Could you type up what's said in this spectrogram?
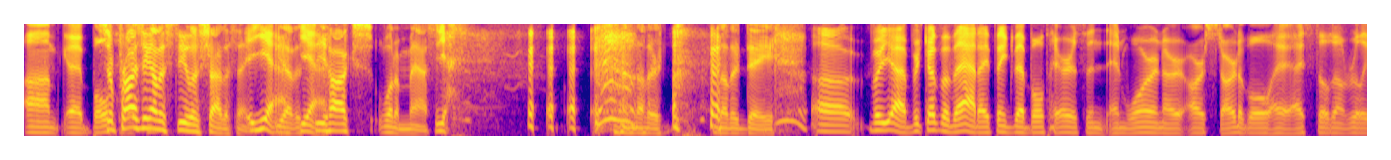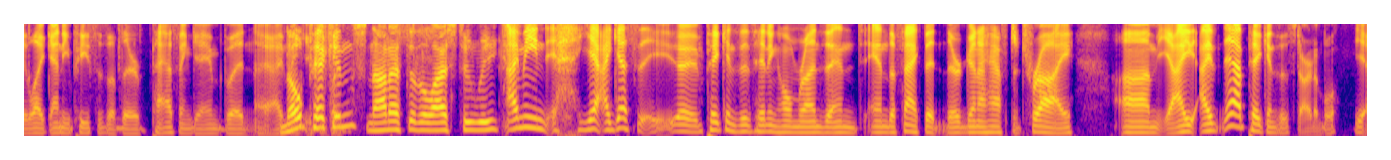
Um, uh, both surprising on the Steelers side of things. Yeah, yeah. The yeah. Seahawks, what a mess. Yeah. another another day. Uh, but yeah, because of that, I think that both Harris and, and Warren are, are startable. I, I still don't really like any pieces of their passing game, but I, I no you put- Pickens, not after the last two weeks. I mean, yeah, I guess uh, Pickens is hitting home runs, and and the fact that they're gonna have to try. Um, yeah, I, I yeah, Pickens is startable. Yeah,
